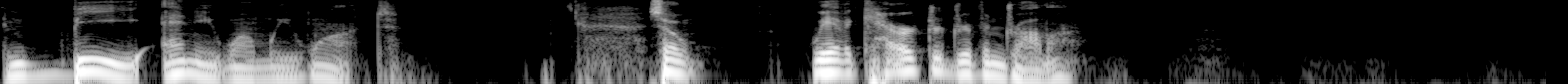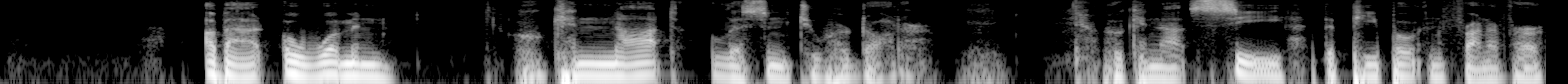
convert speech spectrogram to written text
and be anyone we want. So, we have a character driven drama about a woman who cannot listen to her daughter who cannot see the people in front of her,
